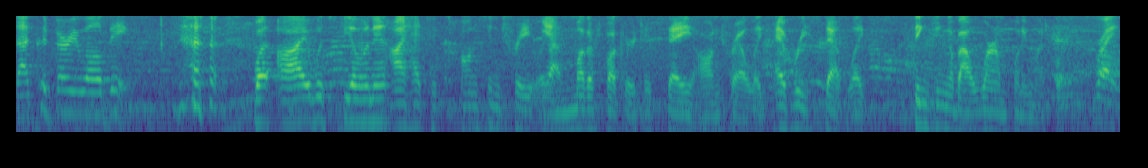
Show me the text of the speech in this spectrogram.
that could very well be. But I was feeling it. I had to concentrate like Yes. a motherfucker to stay on trail. Like every step, like thinking about where I'm putting my foot. Right.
